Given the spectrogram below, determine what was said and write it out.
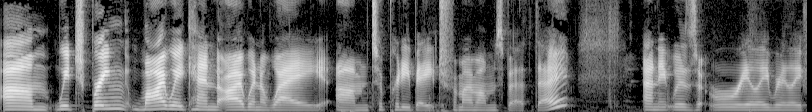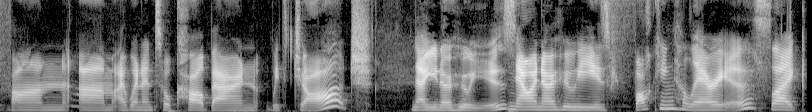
Um, which bring my weekend. I went away um, to Pretty Beach for my mum's birthday, and it was really really fun. Um, I went and saw Carl Barron with Jarch. Now you know who he is. Now I know who he is. Fucking hilarious. Like,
